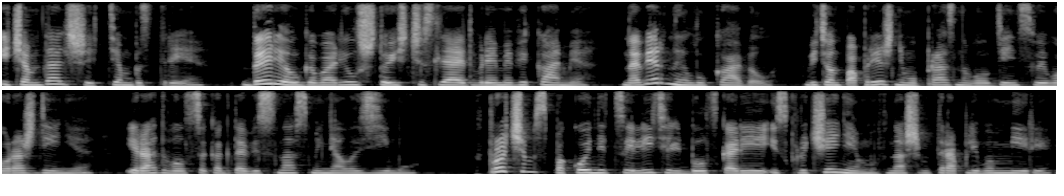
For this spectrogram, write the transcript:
И чем дальше, тем быстрее. Дэрил говорил, что исчисляет время веками, Наверное, лукавил, ведь он по-прежнему праздновал день своего рождения и радовался, когда весна сменяла зиму. Впрочем, спокойный целитель был скорее исключением в нашем торопливом мире.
